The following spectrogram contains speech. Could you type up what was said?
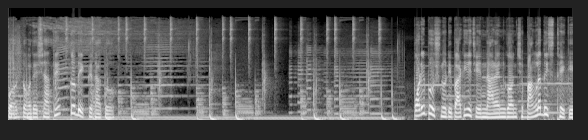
পর তোমাদের সাথে। তো দেখতে থাকো। পরের প্রশ্নটি পাঠিয়েছে নারায়ণগঞ্জ, বাংলাদেশ থেকে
